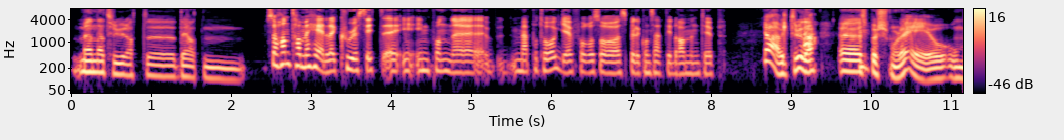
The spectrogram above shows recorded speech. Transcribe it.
men jeg tror at øh, det at den Så han tar med hele crewet sitt eh, inn på en, eh, med på toget for å så spille konsert i Drammen, typ. Ja, jeg vil tro det. Ja. spørsmålet er jo om,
